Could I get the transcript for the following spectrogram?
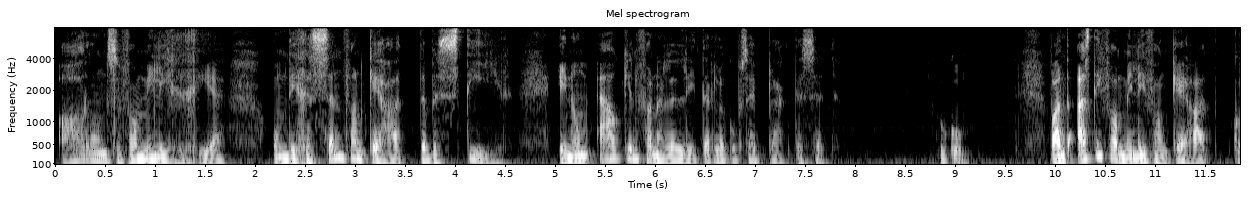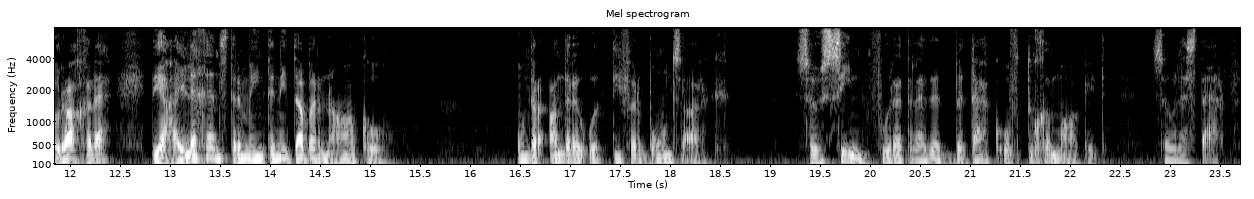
Aaron se familie gegee om die gesin van Kehat te bestuur en om elkeen van hulle letterlik op sy plek te sit. Hoekom? Want as die familie van Kehat, Korag hulle, die heilige instrumente in die tabernakel onder andere ook die verbondsark sou sien voordat hulle dit bedek of toegemaak het, sou hulle sterf.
